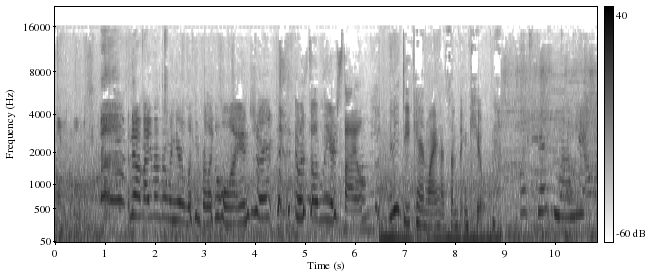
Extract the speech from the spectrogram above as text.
Tommy Bahamas. no, if I remember when you were looking for like a Hawaiian shirt, it was totally your style. Maybe DKNY has something cute. What's this, mommy?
